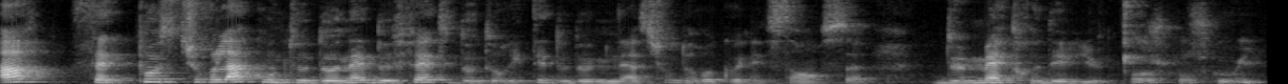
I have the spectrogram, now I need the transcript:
à cette posture-là qu'on te donnait de fait d'autorité, de domination, de reconnaissance, de maître des lieux? Oh, je pense que oui.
